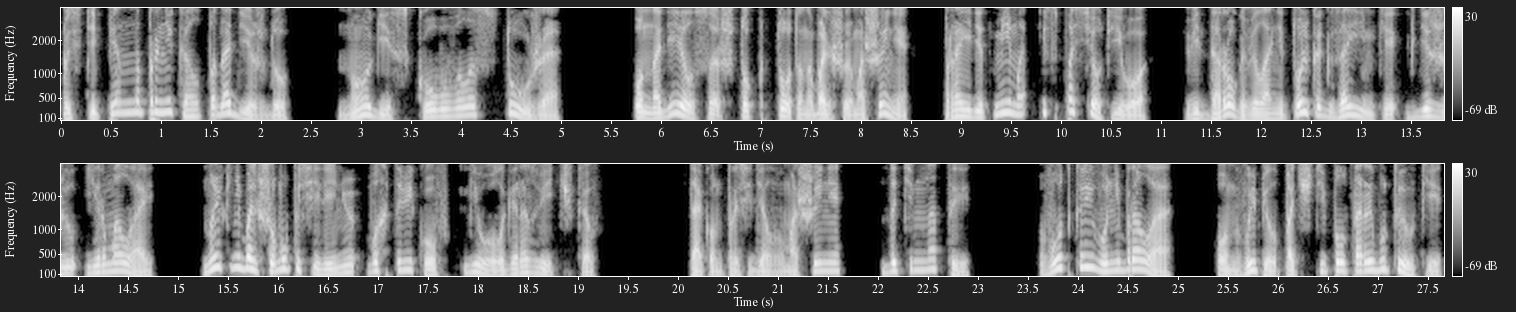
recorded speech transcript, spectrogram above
постепенно проникал под одежду. Ноги сковывала стужа. Он надеялся, что кто-то на большой машине проедет мимо и спасет его, ведь дорога вела не только к заимке, где жил Ермолай, но и к небольшому поселению вахтовиков-геолого-разведчиков. Так он просидел в машине до темноты. Водка его не брала, он выпил почти полторы бутылки,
